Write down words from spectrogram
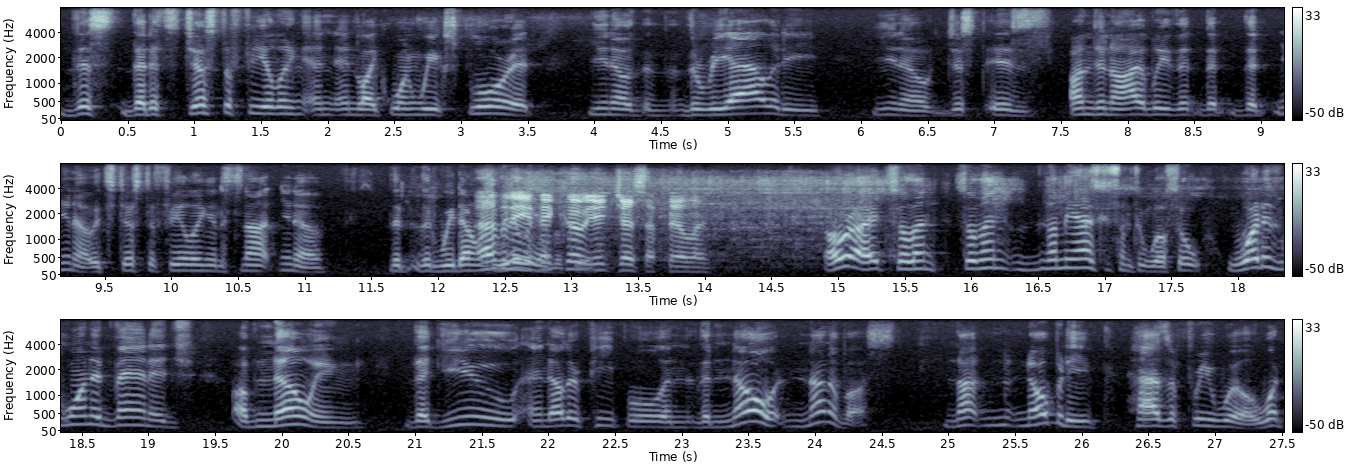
this that it's just a feeling, and and like when we explore it, you know, the, the reality, you know, just is undeniably that that that you know it's just a feeling, and it's not you know that that we don't. I believe really it could. It's just a feeling. All right. So then, so then, let me ask you something, Will. So, what is one advantage of knowing that you and other people and the no, none of us, not nobody has a free will? What?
